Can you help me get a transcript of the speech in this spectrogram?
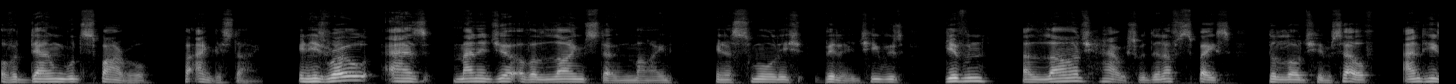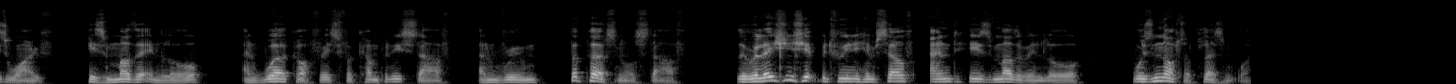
of a downward spiral for Angerstein. In his role as manager of a limestone mine in a smallish village, he was given a large house with enough space to lodge himself and his wife, his mother-in-law, and work office for company staff and room for personal staff. The relationship between himself and his mother-in-law was not a pleasant one.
